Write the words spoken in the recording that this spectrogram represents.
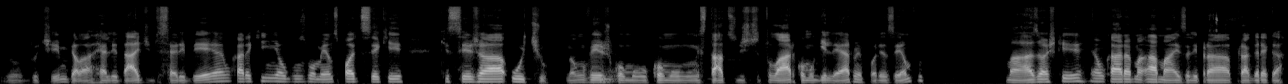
do, do, time, pela realidade de Série B, é um cara que em alguns momentos pode ser que, que seja útil. Não vejo uhum. como, como um status de titular, como o Guilherme, por exemplo, mas eu acho que é um cara a mais ali para agregar.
